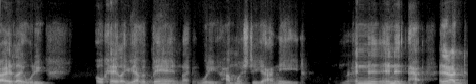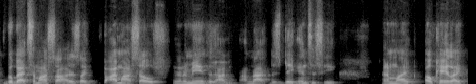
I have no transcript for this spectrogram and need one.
Right? Like what do you okay like you have a band like what do you how much do y'all need and then and, it, and then i go back to my side it's like by myself you know what i mean because I'm, I'm not this big entity and i'm like okay like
